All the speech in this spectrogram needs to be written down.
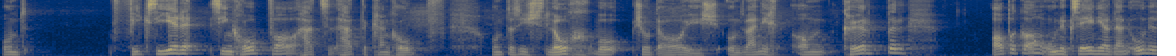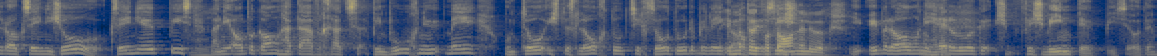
und fixieren seinen Kopf an, hat, hat er keinen Kopf. Und das ist das Loch, das schon da ist. Und wenn ich am Körper runtergehe, unten sehe ich ja dann, unten dran sehe ich schon, sehe ich etwas. Mhm. Wenn ich runtergehe, hat einfach hat's beim Bauch nichts mehr. Und so ist das Loch, tut sich so durchbewegen. Immer dort, wo du hinschaust? Überall, wo okay. ich her schaue, verschwindet etwas, oder?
